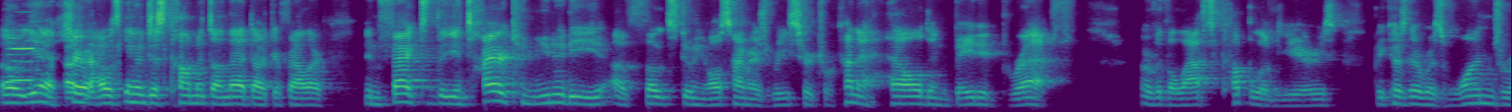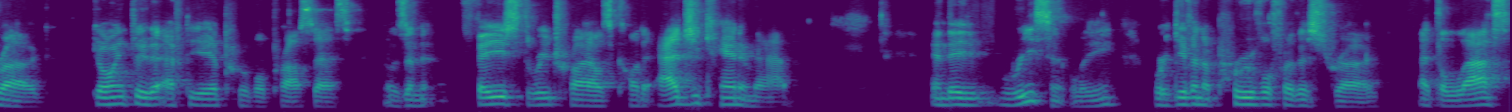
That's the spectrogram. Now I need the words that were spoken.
Oh, yeah, sure. I was going to just comment on that, Dr. Fowler. In fact, the entire community of folks doing Alzheimer's research were kind of held in bated breath over the last couple of years because there was one drug going through the FDA approval process. It was in phase three trials called aducanumab. And they recently were given approval for this drug at the last,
